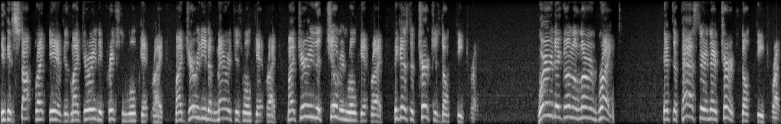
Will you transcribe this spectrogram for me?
You can stop right there because majority of the Christian won't get right. Majority of the marriages won't get right. Majority of the children won't get right because the churches don't teach right. Where are they going to learn right if the pastor in their church don't teach right?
